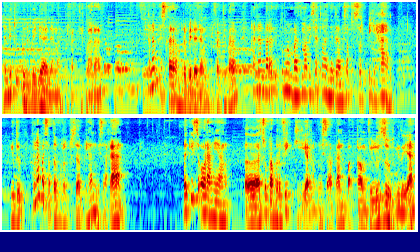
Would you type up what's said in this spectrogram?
dan itu berbeda dengan perspektif barat. Kenapa sekarang berbeda dengan perspektif barat? Karena barat itu membahas manusia itu hanya dalam satu serpihan gitu. Kenapa satu serpihan? Misalkan bagi seorang yang uh, suka berpikir misalkan kaum filosof gitu ya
